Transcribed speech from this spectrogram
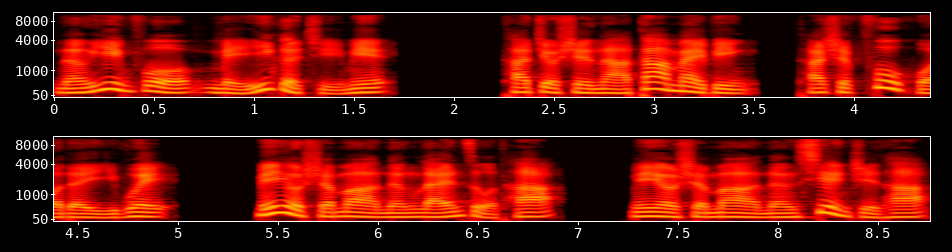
能应付每一个局面。他就是那大麦饼，他是复活的一位，没有什么能拦阻他，没有什么能限制他。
